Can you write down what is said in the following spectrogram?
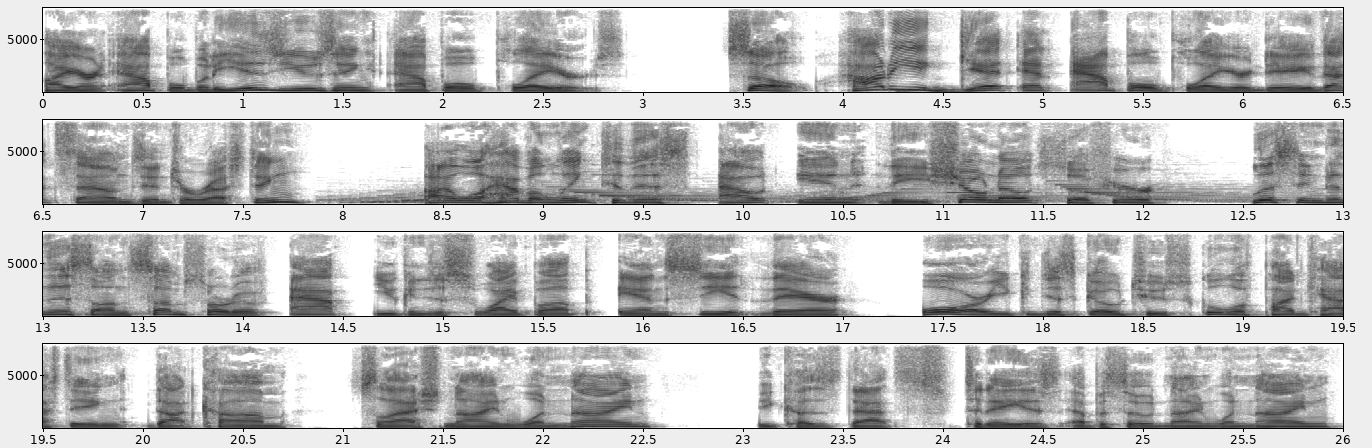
higher an Apple, but he is using Apple players. So, how do you get an Apple player, Dave? That sounds interesting. I will have a link to this out in the show notes. So, if you're listening to this on some sort of app, you can just swipe up and see it there. Or you can just go to schoolofpodcasting.com slash 919 because that's today is episode 919.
